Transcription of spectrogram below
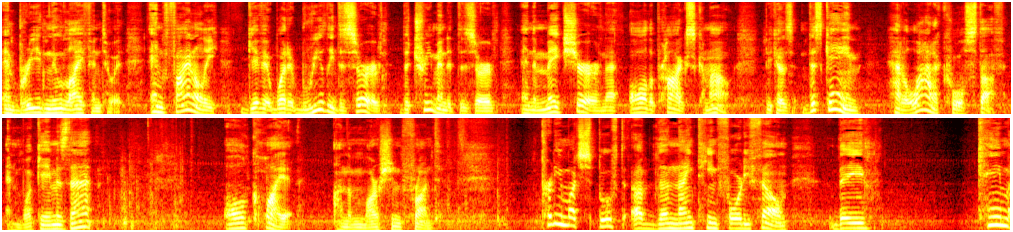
and breathe new life into it and finally give it what it really deserved, the treatment it deserved, and to make sure that all the products come out. Because this game had a lot of cool stuff. And what game is that? All Quiet on the Martian Front. Pretty much spoofed of the 1940 film. They came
